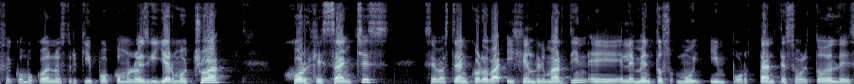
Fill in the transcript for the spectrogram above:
se convocó de nuestro equipo, como lo es Guillermo Ochoa, Jorge Sánchez, Sebastián Córdoba y Henry Martín, eh, elementos muy importantes, sobre todo el de,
